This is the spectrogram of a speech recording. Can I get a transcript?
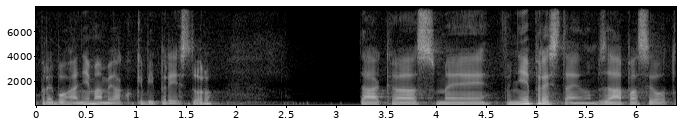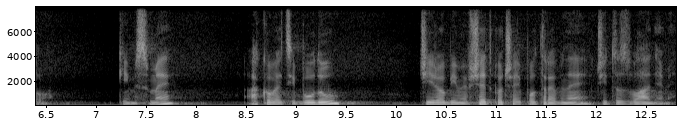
pre Boha nemáme ako keby priestor, tak sme v neprestajnom zápase o to, kým sme, ako veci budú, či robíme všetko, čo je potrebné, či to zvládneme.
